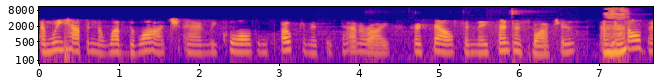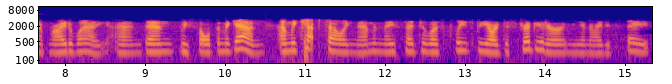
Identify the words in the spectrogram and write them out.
And we happened to love the watch. And we called and spoke to Mrs. Panerai herself. And they sent us watches. And we Mhm. sold them right away. And then we sold them again. And we kept selling them. And they said to us, please be our distributor in the United States.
